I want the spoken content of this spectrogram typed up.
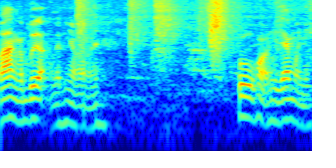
ว่างกับเบื้องเลยพี่น้องเอ้ยปูขอทีแรกมานี่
